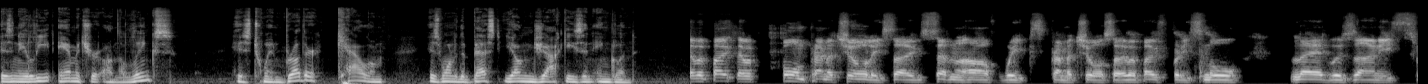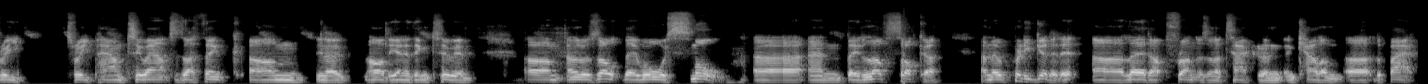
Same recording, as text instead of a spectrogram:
is an elite amateur on the links. His twin brother, Callum, is one of the best young jockeys in England. They were both they were born prematurely, so seven and a half weeks premature. So they were both pretty small. Laird was only three three pound two ounces, I think. Um, you know, hardly anything to him. Um, and the result, they were always small uh, and they loved soccer and they were pretty good at it. Uh, led up front as an attacker and, and Callum uh, at the back,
